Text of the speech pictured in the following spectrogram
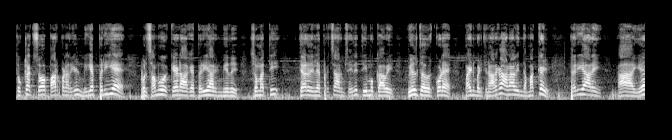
துக்ளக் சோ பார்ப்பனர்கள் மிகப்பெரிய ஒரு சமூக கேடாக பெரியாரின் மீது சுமத்தி தேர்தலில் பிரச்சாரம் செய்து திமுகவை வீழ்த்துவதற்கு கூட பயன்படுத்தினார்கள். ஆனால் இந்த மக்கள் பெரியாரை ஏ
